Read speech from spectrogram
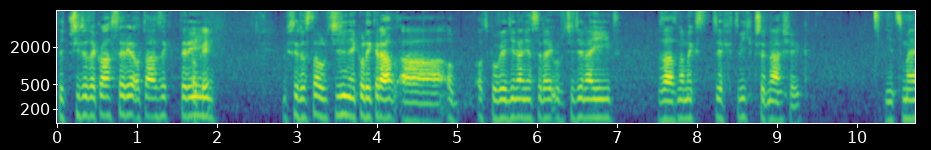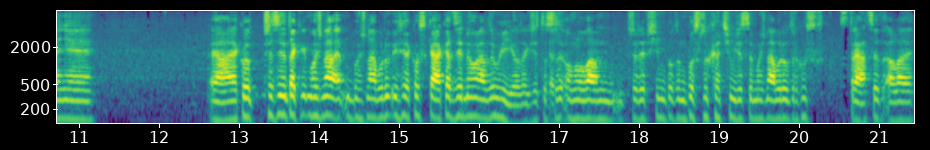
teď přijde taková série otázek, který okay. už si dostal určitě několikrát a odpovědi na ně se dají určitě najít v záznamech z těch tvých přednášek. Nicméně já jako přesně tak možná, možná budu i jako skákat z jednoho na druhý, jo, takže to se omlouvám především potom posluchačům, že se možná budou trochu ztrácet, ale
